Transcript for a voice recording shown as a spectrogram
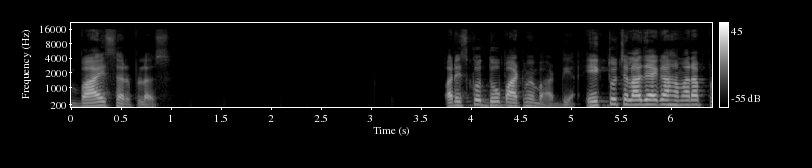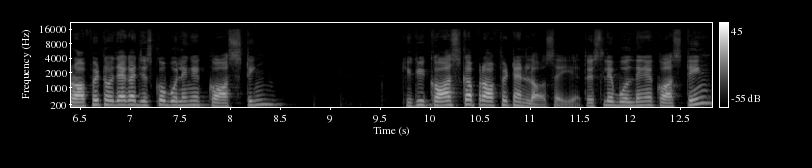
बाय सरप्लस और इसको दो पार्ट में बांट दिया। एक तो चला जाएगा, हमारा प्रॉफिट हो जाएगा, जिसको बोलेंगे कॉस्टिंग क्योंकि कॉस्ट का प्रॉफिट एंड लॉस है ये। तो इसलिए बोल देंगे कॉस्टिंग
